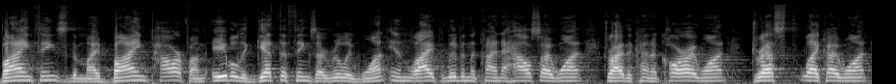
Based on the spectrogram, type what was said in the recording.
buying things, the, my buying power, if I'm able to get the things I really want in life, live in the kind of house I want, drive the kind of car I want, dress like I want,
